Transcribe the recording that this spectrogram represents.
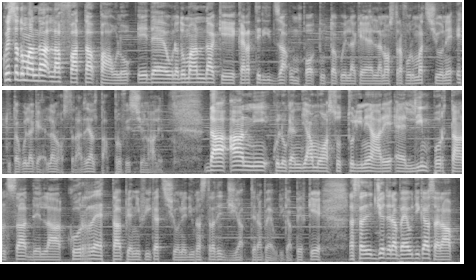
Questa domanda l'ha fatta Paolo ed è una domanda che caratterizza un po' tutta quella che è la nostra formazione e tutta quella che è la nostra realtà professionale. Da anni quello che andiamo a sottolineare è l'importanza della corretta pianificazione di una strategia terapeutica, perché la strategia terapeutica sarà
